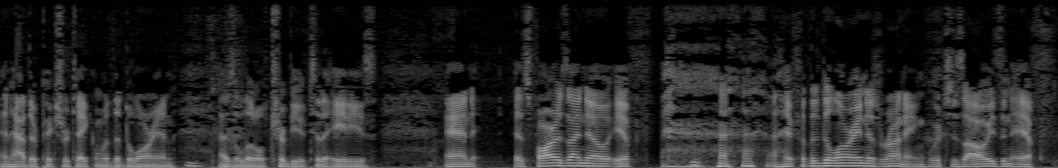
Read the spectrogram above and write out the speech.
and have their picture taken with the DeLorean mm-hmm. as a little tribute to the '80s. And as far as I know, if if the DeLorean is running, which is always an if,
